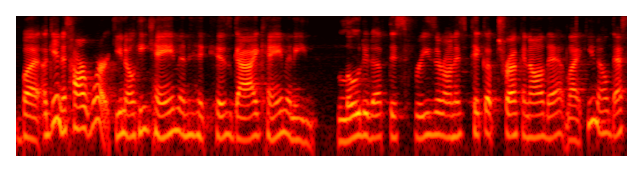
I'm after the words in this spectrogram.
but again it's hard work. You know he came and his guy came and he loaded up this freezer on his pickup truck and all that. Like you know that's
